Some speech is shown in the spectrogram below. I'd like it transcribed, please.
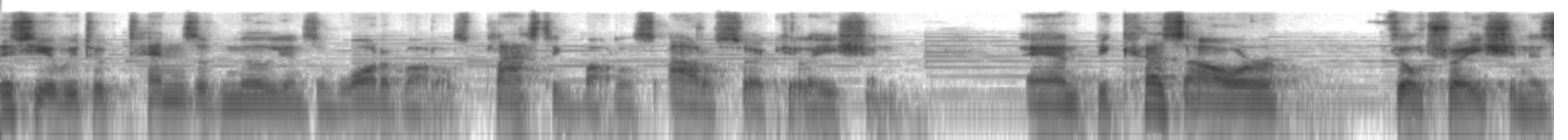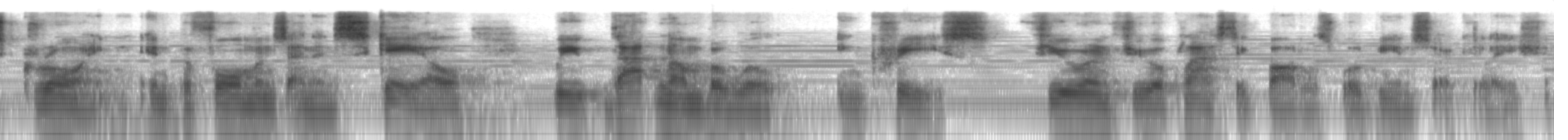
This year, we took tens of millions of water bottles, plastic bottles, out of circulation. And because our filtration is growing in performance and in scale, we, that number will increase. Fewer and fewer plastic bottles will be in circulation.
